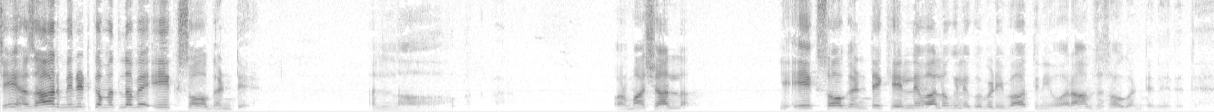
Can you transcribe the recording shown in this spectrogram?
چھ ہزار منٹ کا مطلب ہے ایک سو گھنٹے۔ اللہ اکبر۔ اور ماشاء اللہ یہ ایک سو گھنٹے کھیلنے والوں کے لیے کوئی بڑی بات نہیں، وہ آرام سے سو گھنٹے دے دیتے ہیں۔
